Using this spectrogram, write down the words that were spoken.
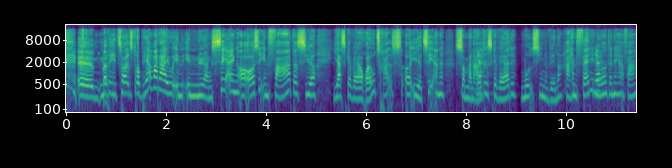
øh, Marie Tolstrup, her var der jo en, en nuancering, og også en far, der siger, jeg skal være røvtræls og irriterende, som man ja. aldrig skal være det mod sine venner. Har han fat i ja. noget, denne her far?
